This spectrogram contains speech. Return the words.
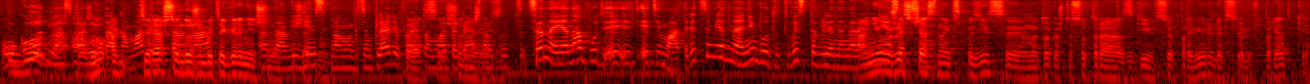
Угодно, угодно, а скажем Ну, так. а матрица, тираж он должен она- быть ограничен. Она в единственном экземпляре, поэтому это, конечно, верно. очень ценно. И она будет, э- э- эти матрицы медные, они будут выставлены на Они уже сейчас на экспозиции. Мы только что с утра с ГИ все проверили, все ли в порядке.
